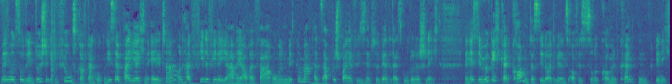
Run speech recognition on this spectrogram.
wenn wir uns so die durchschnittliche Führungskraft angucken, die ist ja ein paar Jährchen älter und hat viele, viele Jahre ja auch Erfahrungen mitgemacht, hat es abgespeichert, für sich selbst bewertet als gut oder schlecht. Wenn jetzt die Möglichkeit kommt, dass die Leute wieder ins Office zurückkommen könnten, bin ich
